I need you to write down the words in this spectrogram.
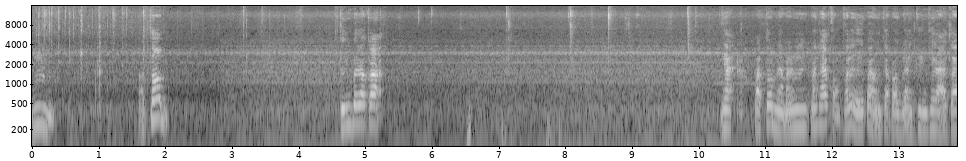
อืมอาส้ม กินไปแล้วก็เนี่ยปลาต้มเนี่ยมันมันใช้ของทะเลหรือเปล่าจะปลาแหวงกินทีไรก็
